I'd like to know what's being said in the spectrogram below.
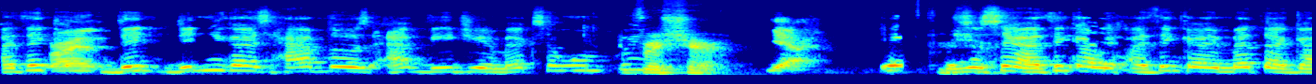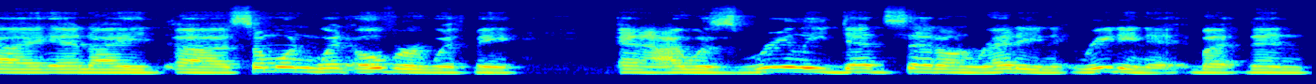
I think Brian- did didn't you guys have those at VGMX at one point? For sure. Yeah. Yeah, I was sure. gonna say I think I I think I met that guy and I uh, someone went over with me and I was really dead set on reading reading it, but then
